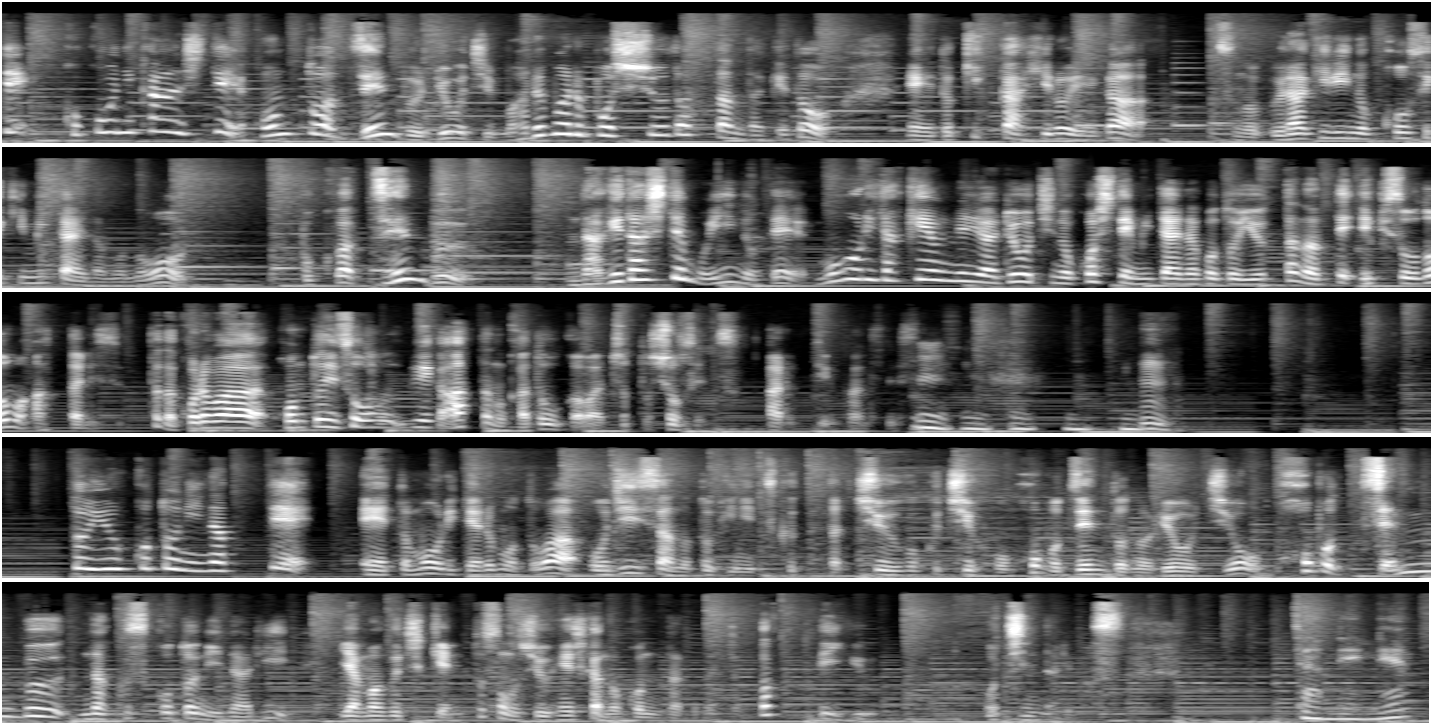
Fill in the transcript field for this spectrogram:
でここに関して本当は全部領地丸々没収だったんだけど、えー、と吉川広家がその裏切りの功績みたいなものを僕は全部投げ出してもいいので毛利だけには領地残してみたいなことを言ったなんてエピソードもあったりするただこれは本当にそれがあったのかどうかはちょっと諸説あるっていう感じです、うん。うん。うん。うん。うん。うんということになって、えー、と毛利輝元はおじいさんの時に作った中国地方ほぼ全土の領地をほぼ全部なくすことになり山口県とその周辺しか残らなくなっちゃったっていうオチになります。残念ね。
